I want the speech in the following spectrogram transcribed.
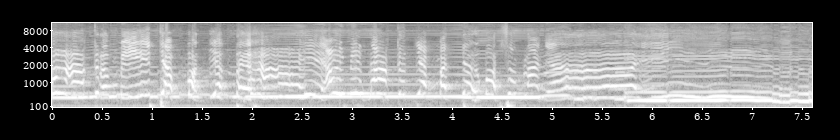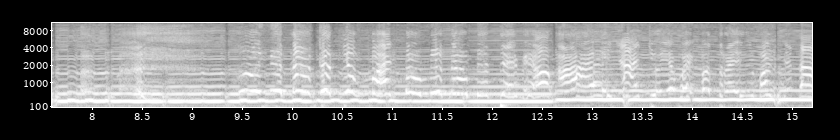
មហាក្រមៀនចាប់បុតយើងទៅហើយ ដាគិតយ៉ាងមិនមកមេដាមានទេមេអងឯងអាចជួយអ្វីបត្រីសម្លាញ់មេដា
